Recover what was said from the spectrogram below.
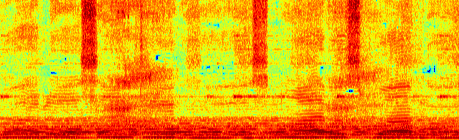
pueblos antiguos, nuevos pueblos.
